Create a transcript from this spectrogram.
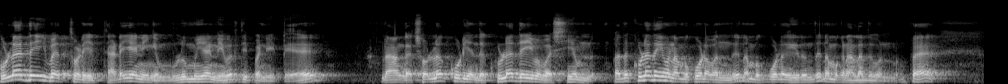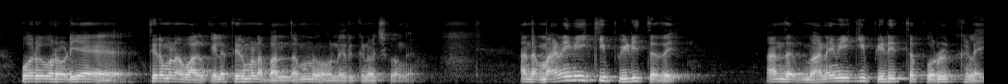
குலதெய்வத்துடைய தடையை நீங்கள் முழுமையாக நிவர்த்தி பண்ணிவிட்டு நாங்கள் சொல்லக்கூடிய அந்த குலதெய்வ வசியம்னு இப்போ அந்த குலதெய்வம் நம்ம கூட வந்து நம்ம கூட இருந்து நமக்கு நல்லது பண்ணணும் இப்போ ஒருவருடைய திருமண வாழ்க்கையில் திருமண பந்தம்னு ஒன்று இருக்குன்னு வச்சுக்கோங்க. அந்த மனைவிக்கு பிடித்ததை அந்த மனைவிக்கு பிடித்த பொருட்களை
